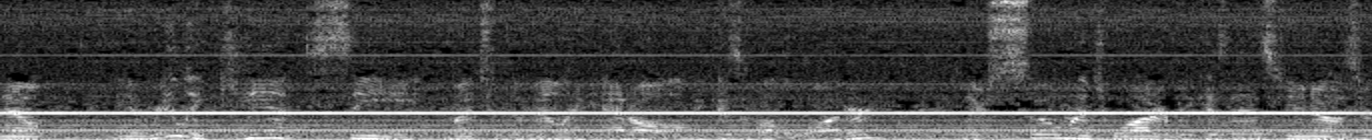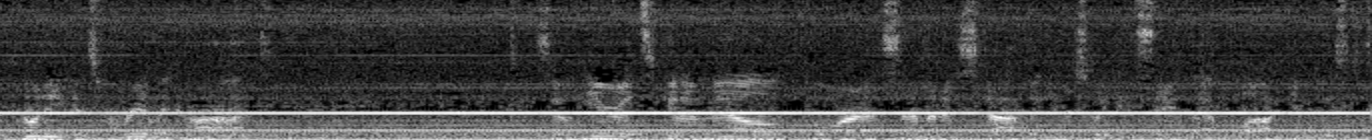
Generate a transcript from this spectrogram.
Now, you really can't see much of the milling at all because of all the water. There's so much water because as you know, zirconia gets really hot. So here it's going to mill for us. I'm going to stop it here so we can save that block in just a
